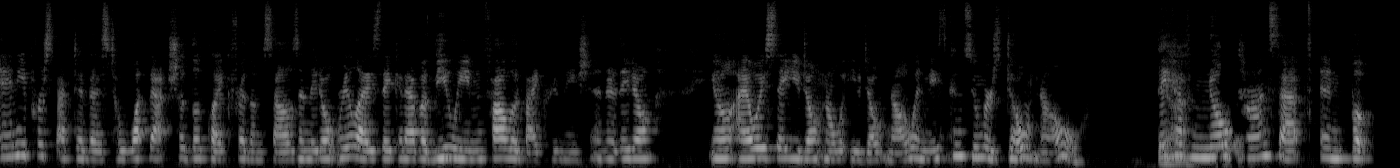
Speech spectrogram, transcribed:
any perspective as to what that should look like for themselves and they don't realize they could have a viewing followed by cremation or they don't you know i always say you don't know what you don't know and these consumers don't know they yeah. have no concept and but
